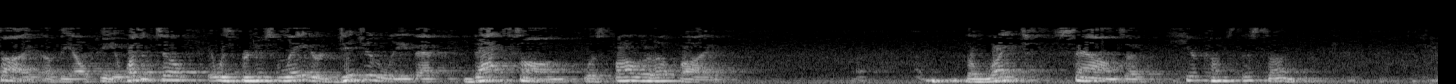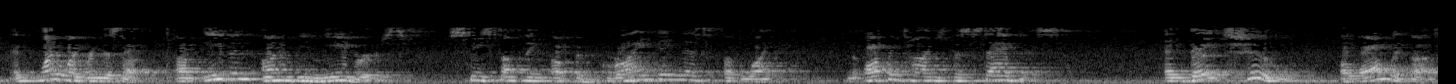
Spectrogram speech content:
side of the LP. It wasn't until it was produced later digitally that that song was followed up by the light sounds of Here Comes the Sun. And why do I bring this up? Um, even unbelievers see something of the grindingness of life and oftentimes the sadness. And they too, along with us,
